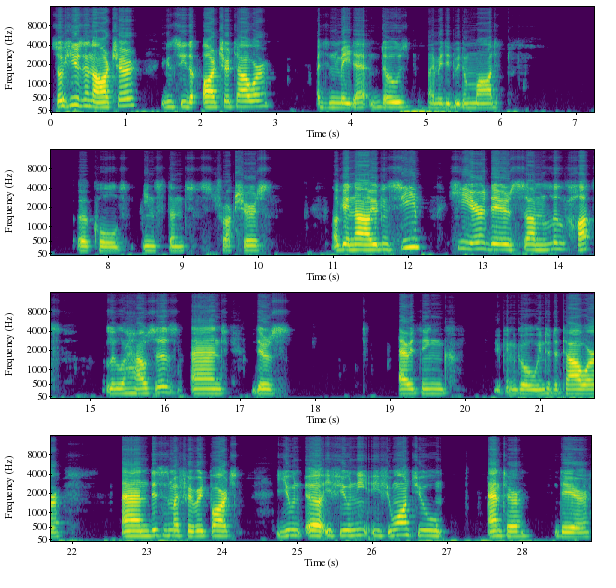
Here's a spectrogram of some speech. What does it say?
So here's an archer. You can see the archer tower. I didn't make that, those. I made it with a mod uh, called Instant Structures. Okay, now you can see here there's some little huts little houses and there's everything you can go into the tower and this is my favorite part you uh, if you need if you want to enter their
